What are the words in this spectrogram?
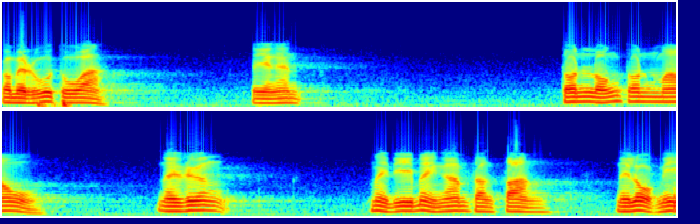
ก็ไม่รู้ตัวเป็นอย่างนั้น ตนหลงตนเมา ในเรื่องไม่ดีไม่งามต่างๆ ในโลกนี้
